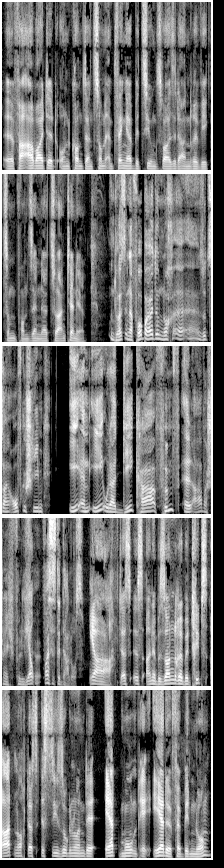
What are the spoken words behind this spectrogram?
äh, verarbeitet und kommt dann zum Empfänger beziehungsweise der andere Weg zum, vom Sender zur Antenne. Und du hast in der Vorbereitung noch äh, sozusagen aufgeschrieben, EME oder DK5LA, wahrscheinlich völlig. Ja. Äh, was ist denn da los? Ja, das ist eine besondere Betriebsart noch. Das ist die sogenannte Erdmond-Erde-Verbindung.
